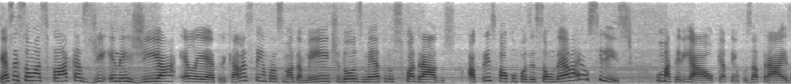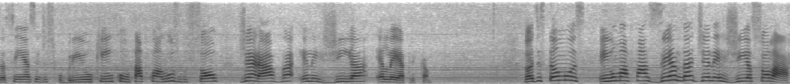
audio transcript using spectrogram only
Essas são as placas de energia elétrica. Elas têm aproximadamente 2 metros quadrados. A principal composição dela é o silício um material que há tempos atrás a ciência descobriu que em contato com a luz do sol gerava energia elétrica. Nós estamos em uma fazenda de energia solar.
